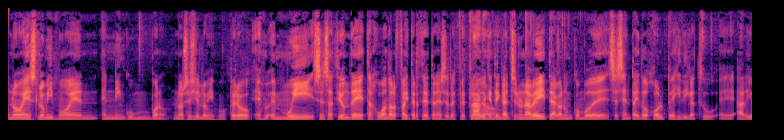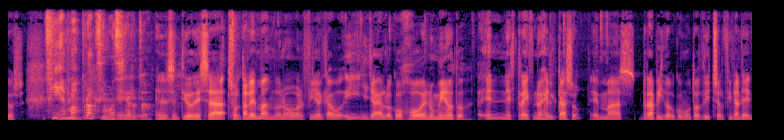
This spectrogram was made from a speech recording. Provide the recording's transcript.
no es lo mismo en, en ningún. Bueno, no sé si es lo mismo. Pero es, es muy sensación de estar jugando al Fighter Z en ese respecto. ¿no? De Claro. que te enganchen una vez y te hagan un combo de 62 golpes y digas tú, eh, adiós. Sí, En es más fin, próximo, es Eh, cierto. en el sentido de esa. soltar el mando, ¿no? Al fin y al cabo. Y ya lo cojo en un minuto. En Strife no es el caso. Es más rápido, como tú has dicho. Al final es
